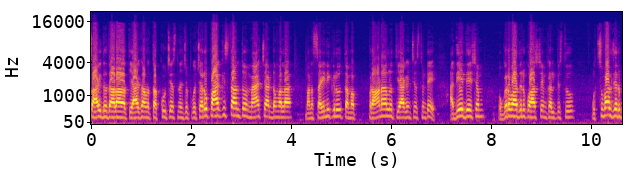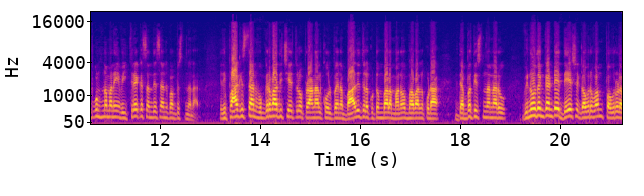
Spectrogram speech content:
సాయుధ దళాల త్యాగాలను తక్కువ చేస్తుందని చెప్పుకొచ్చారు. పాకిస్తాన్తో మ్యాచ్ ఆడడం వల్ల మన సైనికులు తమ ప్రాణాలను త్యాగం చేస్తుంటే అదే దేశం ఉగ్రవాదులకు ఆశ్రయం కల్పిస్తూ ఉత్సవాలు జరుపుకుంటున్నామనే వ్యతిరేక సందేశాన్ని పంపిస్తుందన్నారు. ఇది పాకిస్తాన్ ఉగ్రవాది చేతిలో ప్రాణాలు కోల్పోయిన బాధితుల కుటుంబాల మనోభావాలను కూడా దెబ్బతీస్తుందన్నారు. వినోదం కంటే దేశ గౌరవం పౌరుల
